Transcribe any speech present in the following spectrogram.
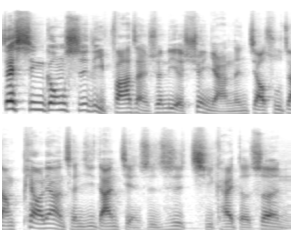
在新公司里发展顺利的泫雅，能交出这样漂亮的成绩单，简直是旗开得胜。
